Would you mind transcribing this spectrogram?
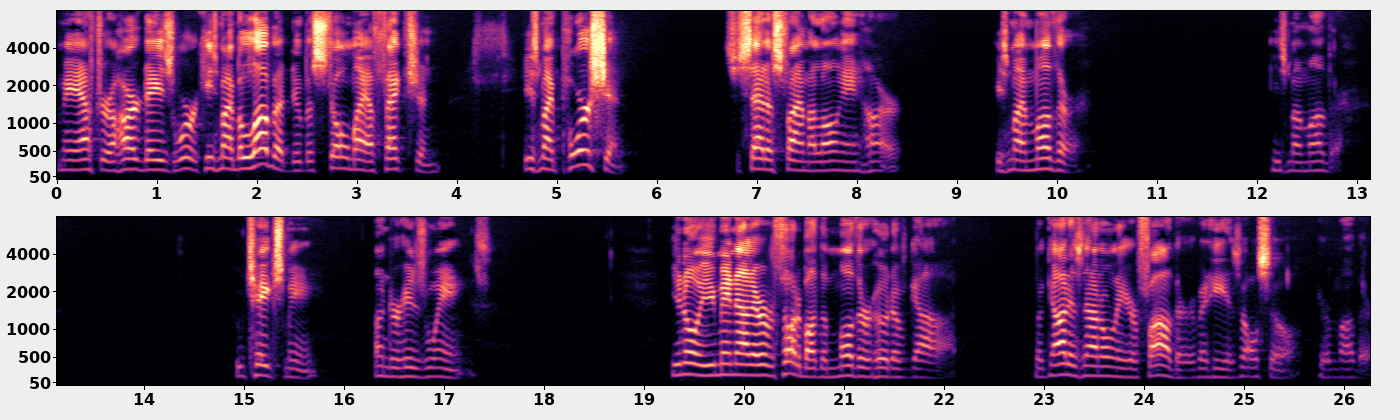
me after a hard day's work. He's my beloved to bestow my affection. He's my portion to satisfy my longing heart. He's my mother. He's my mother who takes me under his wings. You know, you may not have ever thought about the motherhood of God, but God is not only your father, but he is also your mother.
